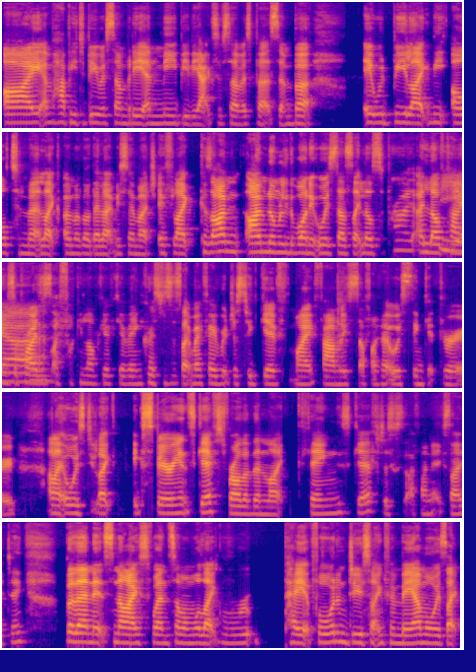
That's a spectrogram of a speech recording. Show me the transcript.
I am happy to be with somebody and me be the acts of service person, but it would be like the ultimate like oh my god they like me so much if like because i'm i'm normally the one who always does like little surprise i love planning Yeah. surprises i fucking love gift giving christmas is like my favorite just to give my family stuff like i always think it through and i always do like experience gifts rather than like things gifts just because i find it exciting but then it's nice when someone will like r- pay it forward and do something for me i'm always like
